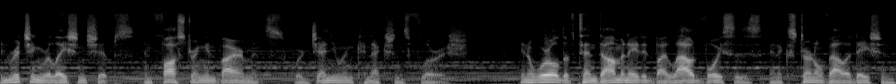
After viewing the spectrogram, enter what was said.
enriching relationships and fostering environments where genuine connections flourish. In a world of 10 dominated by loud voices and external validation,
